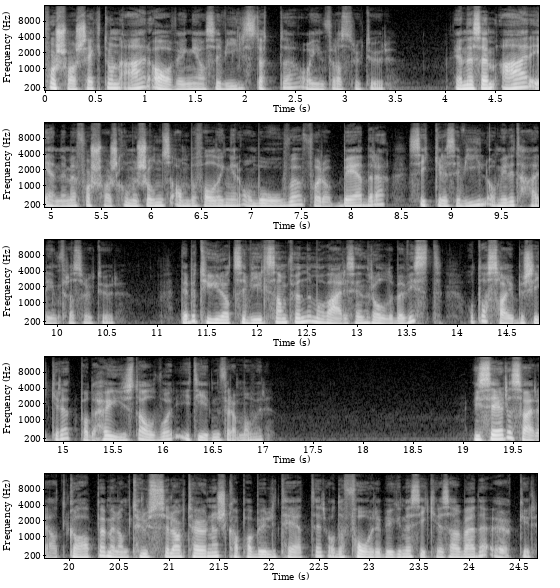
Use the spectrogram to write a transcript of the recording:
Forsvarssektoren er avhengig av sivil støtte og infrastruktur. NSM er enig med Forsvarskommisjonens anbefalinger om behovet for å bedre sikre sivil og militær infrastruktur. Det betyr at sivilsamfunnet må være sin rolle bevisst og ta cybersikkerhet på det høyeste alvor i tiden fremover. Vi ser dessverre at gapet mellom trusselaktørenes kapabiliteter og det forebyggende sikkerhetsarbeidet øker.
